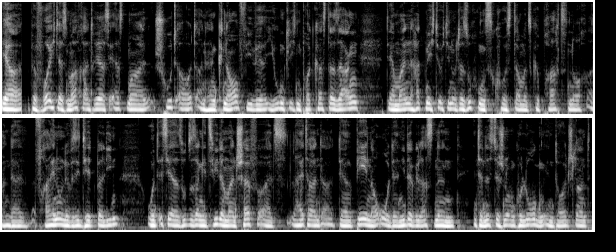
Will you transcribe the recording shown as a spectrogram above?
Ja, bevor ich das mache, Andreas, erstmal Shootout an Herrn Knauf, wie wir jugendlichen Podcaster sagen. Der Mann hat mich durch den Untersuchungskurs damals gebracht, noch an der Freien Universität Berlin und ist ja sozusagen jetzt wieder mein Chef als Leiter der BNAO, der niedergelassenen internistischen Onkologen in Deutschland.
